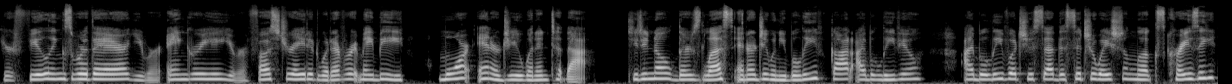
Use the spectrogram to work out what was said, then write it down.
your feelings were there, you were angry, you were frustrated, whatever it may be. More energy went into that. Did you know there's less energy when you believe? God, I believe you. I believe what you said. The situation looks crazy,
